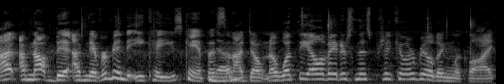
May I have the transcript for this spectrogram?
I, I've not been. I've never been to EKU's campus, No. and I don't know what the elevators in this particular building look like.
